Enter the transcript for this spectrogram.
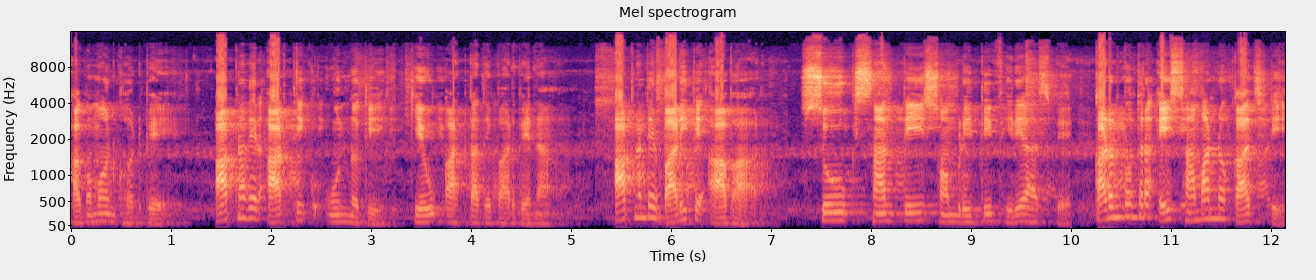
আগমন ঘটবে। আপনাদের আর্থিক উন্নতি কেউ আটকাতে পারবে না। আপনাদের বাড়িতে আবার সুখ, শান্তি, সমৃদ্ধি ফিরে আসবে। কারণ বন্ধুরা, এই সামান্য কাজটি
